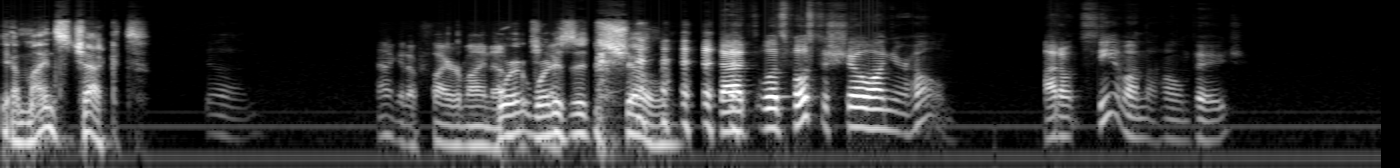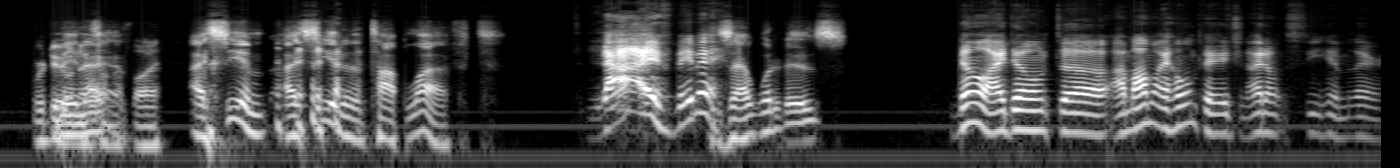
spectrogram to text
Yeah, mine's checked. Done. I gotta fire mine up. Where where does it show? That well, it's supposed to show on your home. I don't see him on the home page. We're doing mean, this I- on the fly. I see him. I see it in the top left. Live, baby. Is that what it is? No, I don't. Uh, I'm on my homepage and I don't see him there.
